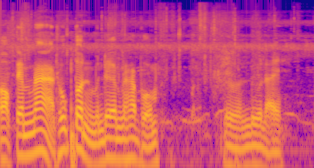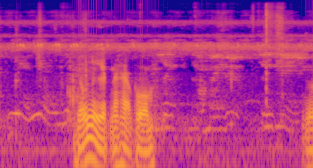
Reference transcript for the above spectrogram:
ออกเต็มหน้าทุกต้นเหมือนเดิมนะครับ ผมดูดูไหนเหนียวหนืดนะครับผมดู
